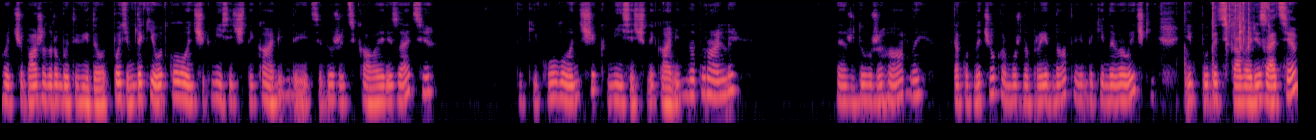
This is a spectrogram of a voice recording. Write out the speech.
хочу бажано робити відео. Потім такий от колончик місячний камінь. Дивіться, дуже цікава ірізація. Такий кулончик, місячний камінь натуральний. Теж дуже гарний. Так от на чокер можна приєднати, він такий невеличкий і буде цікава ірізація.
